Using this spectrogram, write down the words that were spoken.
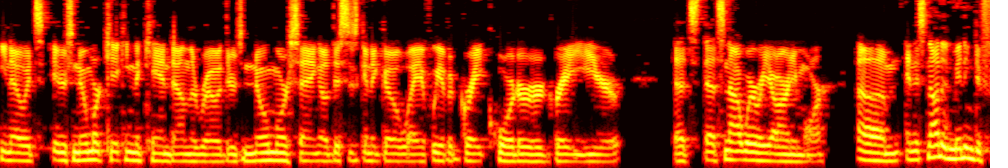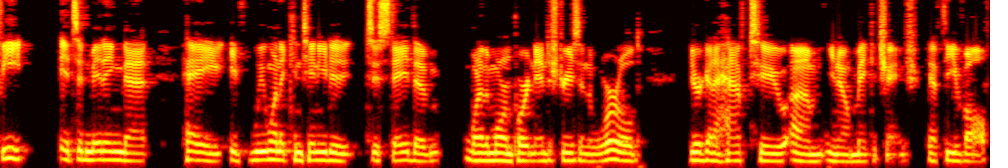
you know, it's there's no more kicking the can down the road. There's no more saying, "Oh, this is going to go away if we have a great quarter or a great year." That's that's not where we are anymore. Um, and it's not admitting defeat. It's admitting that hey, if we want to continue to to stay the one of the more important industries in the world, you're going to have to um, you know make a change. You have to evolve.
